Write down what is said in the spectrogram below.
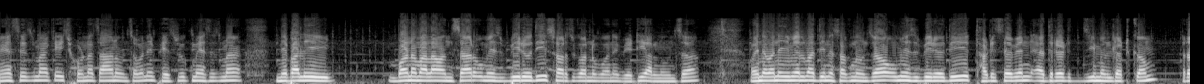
मेसेजमा केही छोड्न चाहनुहुन्छ भने फेसबुक मेसेजमा नेपाली वर्णमाला अनुसार उमेश विरोधी सर्च गर्नुभयो भने भेटिहाल्नुहुन्छ। होइन भने इमेलमा दिन सक्नुहुन्छ उमेश विरोधी thirty seven at the rate Gmail dot com र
